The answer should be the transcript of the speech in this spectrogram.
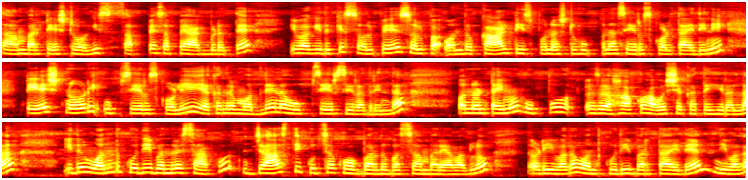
ಸಾಂಬಾರು ಟೇಸ್ಟ್ ಹೋಗಿ ಸಪ್ಪೆ ಸಪ್ಪೆ ಆಗಿಬಿಡುತ್ತೆ. ಇವಾಗ ಇದಕ್ಕೆ ಸ್ವಲ್ಪ ಸ್ವಲ್ಪ ಒಂದು ಕಾಲು ಟೀ ಸ್ಪೂನಷ್ಟು ಉಪ್ಪನ್ನ ಸೇರಿಸ್ಕೊಳ್ತಾ ಇದ್ದೀನಿ. ಟೇಸ್ಟ್ ನೋಡಿ ಉಪ್ಪು ಸೇರಿಸ್ಕೊಳ್ಳಿ. ಯಾಕಂದರೆ ಮೊದಲೇ ನಾವು ಉಪ್ಪು ಸೇರಿಸಿರೋದ್ರಿಂದ ಒಂದೊಂದು ಟೈಮು ಉಪ್ಪು ಹಾಕೋ ಅವಶ್ಯಕತೆ ಇರಲ್ಲ. ಇದು ಒಂದು ಕುದಿ ಬಂದರೆ ಸಾಕು. ಜಾಸ್ತಿ ಕುದ್ಸೋಕೆ ಹೋಗಬಾರ್ದು ಬಸ್ ಸಾಂಬಾರು ಯಾವಾಗಲೂ. ನೋಡಿ, ಇವಾಗ ಒಂದು ಕುದಿ ಬರ್ತಾ ಇದೆ. ಇವಾಗ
